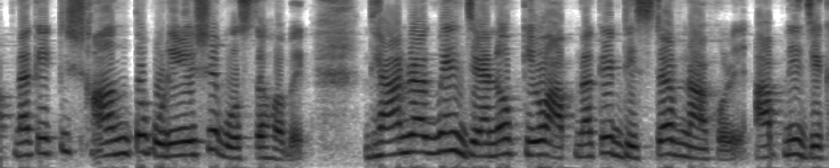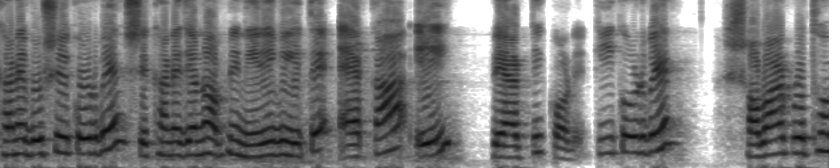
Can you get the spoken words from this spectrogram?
আপনাকে একটি শান্ত পরিবেশে বসতে হবে। ধ্যান রাখবেন যেন কেউ আপনাকে ডিস্টার্ব না করে। আপনি যেখানে বসে করবেন, সেখানে যেন আপনি নিরিবিলিতে একা এই প্রেয়ারটি করেন। কি করবেন? সবার প্রথম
